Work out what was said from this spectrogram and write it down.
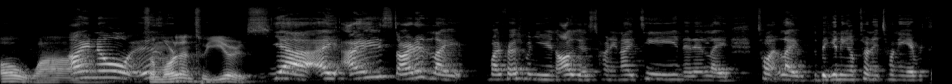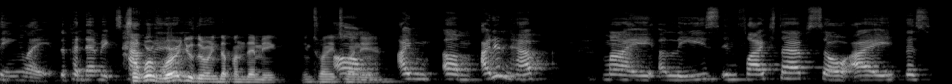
Oh wow. I know. So more than two years. yeah, I I started like my freshman year in August 2019, and then like tw- like the beginning of 2020, everything like the pandemic. So where were you during the pandemic in 2020? Um, I'm um I didn't have my lease in Flagstaff, so I this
